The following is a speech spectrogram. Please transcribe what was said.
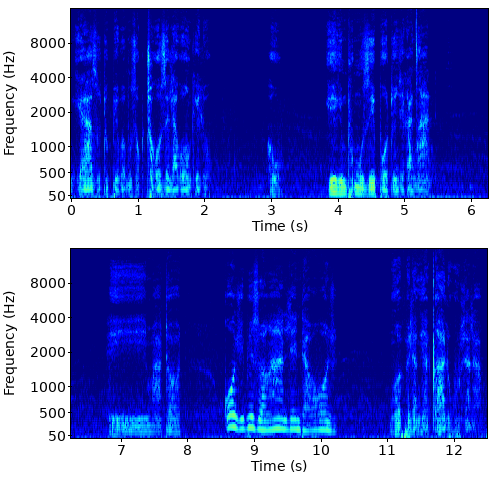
Ngiyazi ukuthi ubheba uzokuthokozela konke lokhu. Hawu yeke imphumuzo ibhodwe nje kancane. Hey madoda konje ibizwa ngani le ndawo konje? Ngoba phela ngiyaqala ukudla lapho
